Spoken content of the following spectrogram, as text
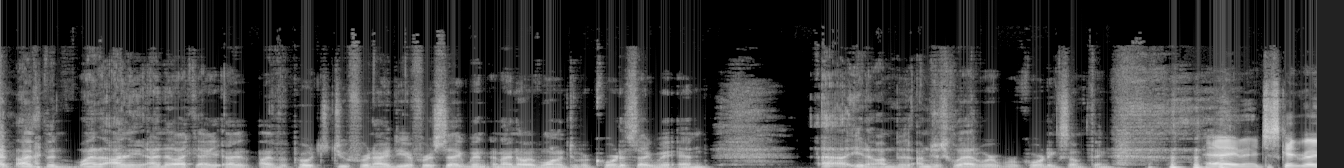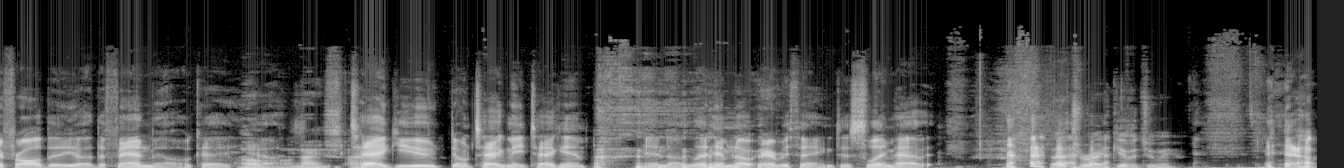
I've, I've been. I, I know. I, I, I've approached you for an idea for a segment, and I know I've wanted to record a segment, and uh, you know, I'm. I'm just glad we're recording something. hey man, just get ready for all the uh, the fan mail. Okay, oh, yeah. oh, nice. I- Tag you, don't tag me, tag him, and uh, let him know everything. Just let him have it. that's right. Give it to me. yeah,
